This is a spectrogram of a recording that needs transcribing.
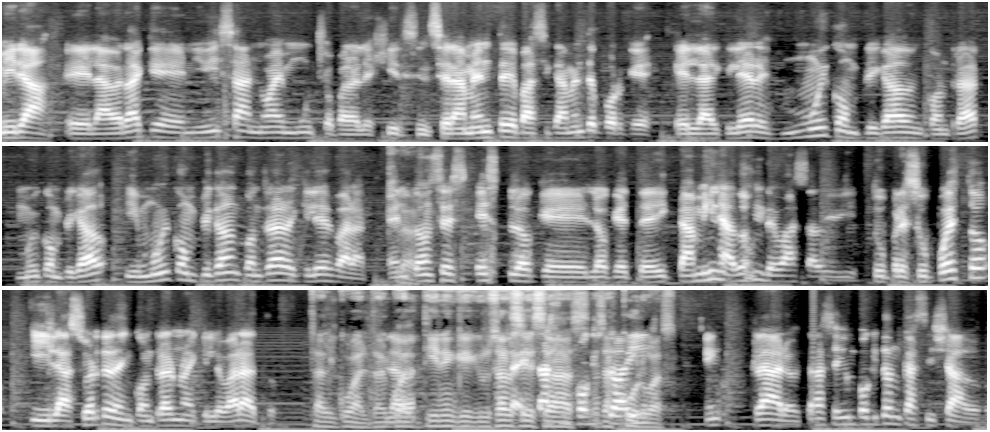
Mira, eh, la verdad que en Ibiza no hay mucho para elegir, sinceramente, básicamente porque el alquiler es muy complicado de encontrar, muy complicado, y muy complicado encontrar alquileres baratos. Entonces es lo que, lo que te dictamina dónde vas a vivir. Tu presupuesto y la suerte de encontrar un alquiler barato. Tal cual, tal cual. Tienen que cruzarse esas, curvas. claro, estás ahí un poquito encasillado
